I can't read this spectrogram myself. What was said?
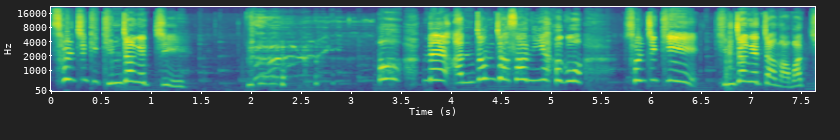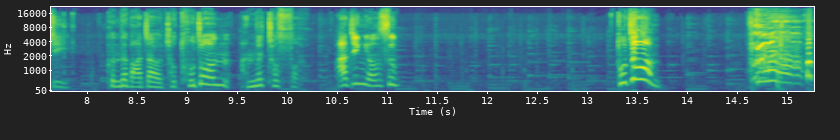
솔직히 긴장했지. 긴장했잖아, 맞지? 근데 맞아요. 저 도전 안 외쳤어요. 아직 연습. 도전!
